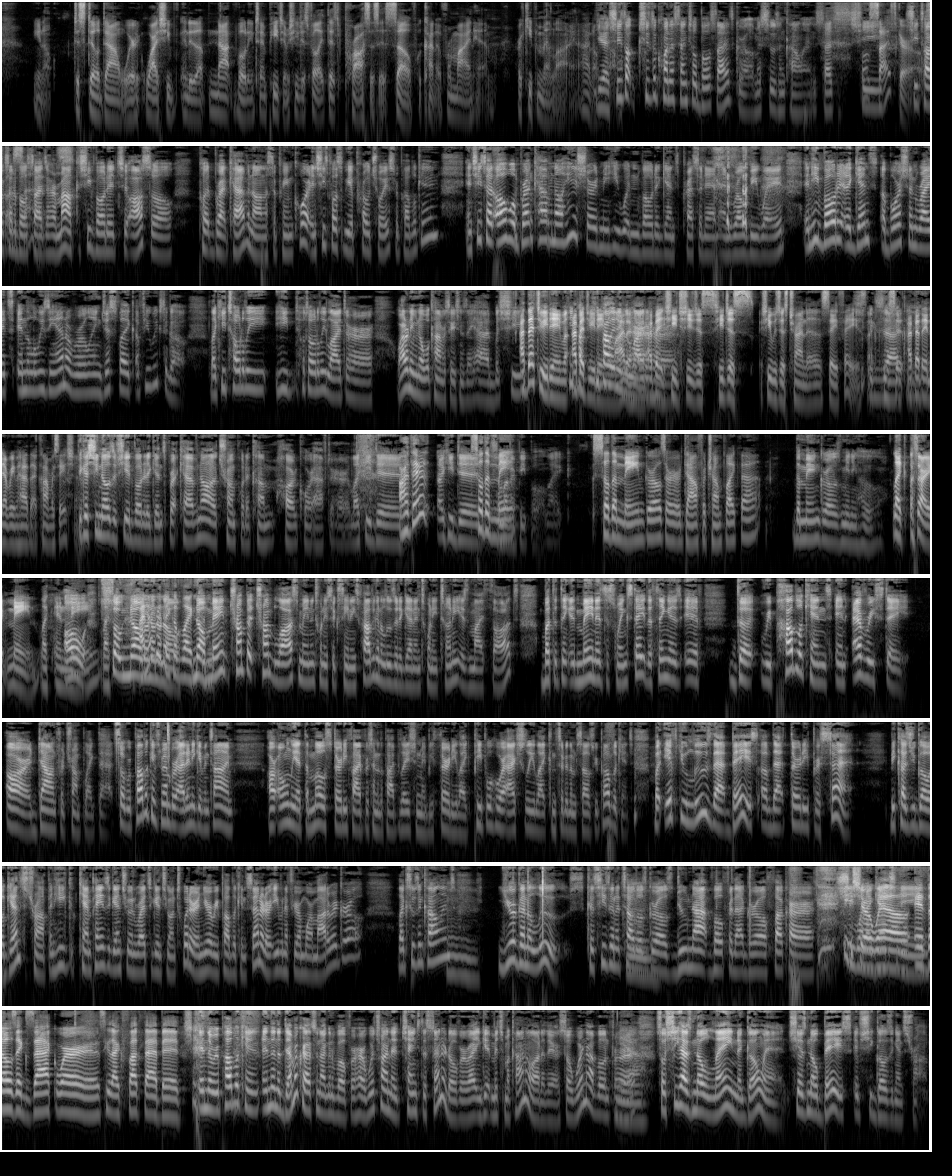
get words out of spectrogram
you know, distill down where why she ended up not voting to impeach him. She just felt like this process itself would kind of remind him or keep him in line. I don't. Yeah, know. she's a she's a quintessential both sides girl, Miss Susan Collins. That's she. Both sides girl. She talks out of both sides. sides of her mouth because she voted to also put Brett Kavanaugh on the Supreme Court, and she's supposed to be a pro-choice Republican. And she said, "Oh well, Brett Kavanaugh, he assured me he wouldn't vote against precedent and Roe v. Wade, and he voted against abortion rights in the Louisiana ruling just like a few weeks ago. Like he totally he totally lied to her." Well, I don't even know what conversations they had, but she. I bet you he didn't. Even, I bet you he, didn't probably didn't even lie to her. I bet she she just she just she was just trying to save face. Like, exactly. I bet they never even had that conversation because she knows if she had voted against Brett Kavanaugh, Trump would have come hardcore after her, like he did. Are there? Like he did. So the main other people like. So the main girls are down for Trump like that. The main girls meaning who? Like uh, sorry, Maine, like in oh, Maine. Like, so no, no, no, no, no. Of, like, no, the, Maine. Trump, Trump lost Maine in 2016. He's probably going to lose it again in 2020. Is my thoughts. But the thing, Maine is a swing state. The thing is, if the Republicans in every state are down for Trump like that, so Republicans, remember, at any given time, are only at the most 35% of the population, maybe 30, like people who are actually like consider themselves Republicans. But if you lose that base of that 30%, because you go against Trump and he campaigns against you and writes against you on Twitter and you're a Republican senator, even if you're a more moderate girl like Susan Collins, mm. you're going to lose because he's going to tell mm. those girls, do not vote for that girl. Fuck her. She he sure will. Me. In those exact words. He like, fuck that bitch. And the Republican, and then the Democrats are not going to vote for her. We're trying to change the Senate over, right? And get Mitch McConnell out of there. So we're not voting for her. So she has no lane to go in. She has no base if she goes against Trump.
